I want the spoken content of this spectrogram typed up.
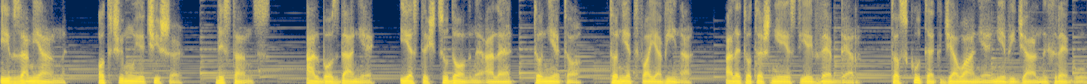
I w zamian otrzymuje ciszę, dystans. Albo zdanie: Jesteś cudowny, ale to nie to, to nie twoja wina. Ale to też nie jest jej wybór. To skutek działania niewidzialnych reguł.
